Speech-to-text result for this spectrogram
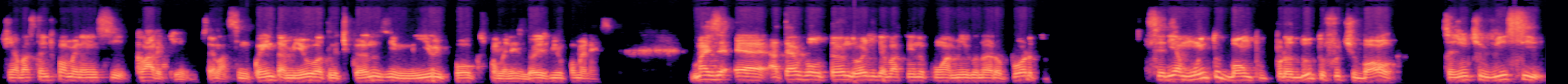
tinha bastante palmeirense, claro que, sei lá, 50 mil atleticanos e mil e poucos palmeirenses, dois mil palmeirenses. Mas é, até voltando hoje, debatendo com um amigo no aeroporto, seria muito bom para o produto futebol se a gente visse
